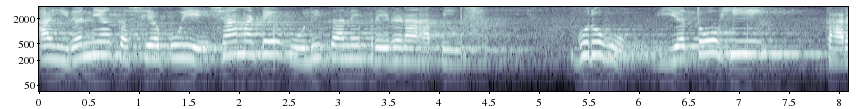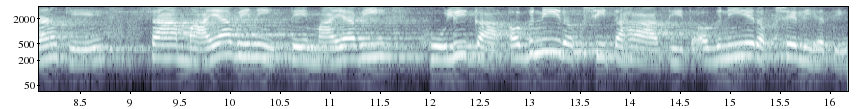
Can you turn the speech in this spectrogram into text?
આ હિરણ્ય કશ્યપુએ શા માટે હોલિકાને પ્રેરણા આપી ગુરુ યતો હિ કારણ કે સા માયાવીની તે માયાવી હોલિકા અગ્નિરક્ષિત આસીત અગ્નિએ રક્ષેલી હતી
